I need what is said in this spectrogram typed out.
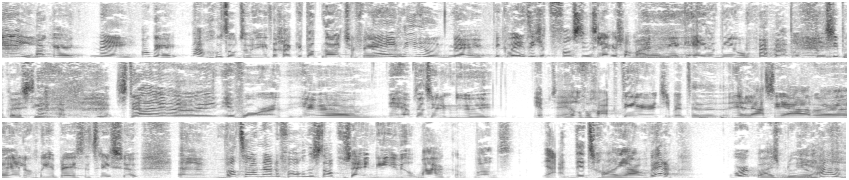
Nee. Oké. Okay. Nee. Oké. Okay. Nou, goed om te weten. Ga ik je dat nooit serveren? Nee, niet doen. Nee. Ik weet dat je het vast iets lekkers van mij maar ik eet het niet op. Principe kwestie. Stel uh, je voor, je, je hebt natuurlijk nu je hebt heel veel geacteerd. Je bent in de laatste jaren een hele goede presentatrice. Uh, wat zou nou de volgende stap zijn die je wilt maken? Want ja, dit is gewoon jouw werk. Workwise bedoel je? Ja.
